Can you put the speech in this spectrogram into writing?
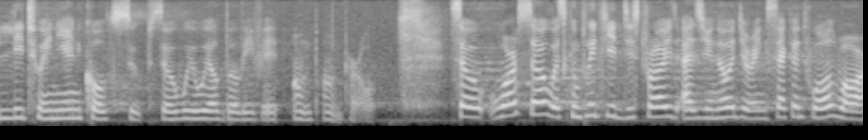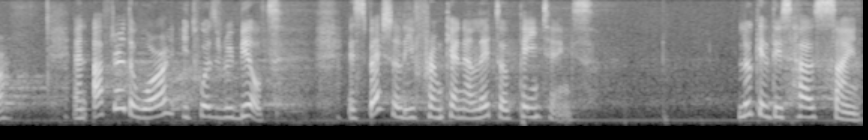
Lithuanian cold soup, so we will believe it on, on Pearl. So Warsaw was completely destroyed, as you know, during Second World War. And after the war, it was rebuilt, especially from Canaletto paintings. Look at this house sign.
